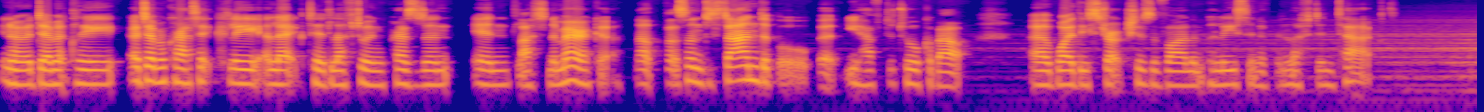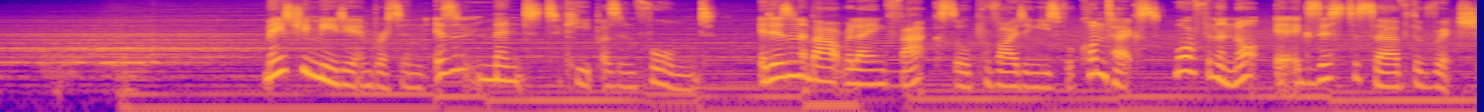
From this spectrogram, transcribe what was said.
you know, a democratically, a democratically elected left-wing president in Latin America. Now, that's understandable, but you have to talk about uh, why these structures of violent policing have been left intact. Mainstream media in Britain isn't meant to keep us informed. It isn't about relaying facts or providing useful context. More often than not, it exists to serve the rich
